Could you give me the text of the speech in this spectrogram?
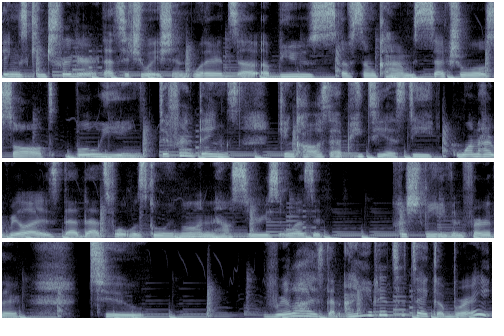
things can trigger that situation whether it's uh, abuse of some kind sexual assault bullying different things can cause that ptsd when i realized that that's what was going on and how serious it was. It pushed me even further to realize that i needed to take a break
